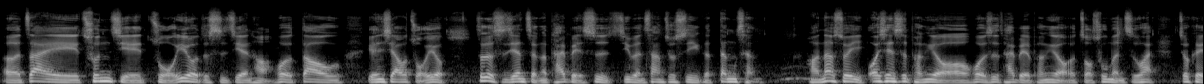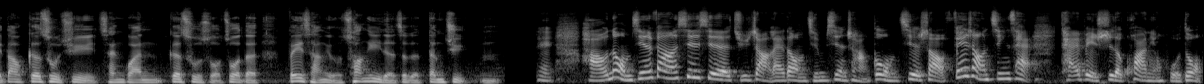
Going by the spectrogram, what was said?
呃在春节左右的时间哈，或者到元宵左右这个时间，整个台北市基本上就是一个灯城。好，那所以外县市朋友或者是台北的朋友走出门之外，就可以到各处去参观各处所做的非常有创意的这个灯具，嗯。对，好，那我们今天非常谢谢局长来到我们节目现场，跟我们介绍非常精彩台北市的跨年活动，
